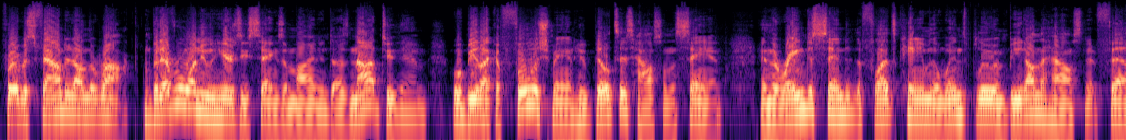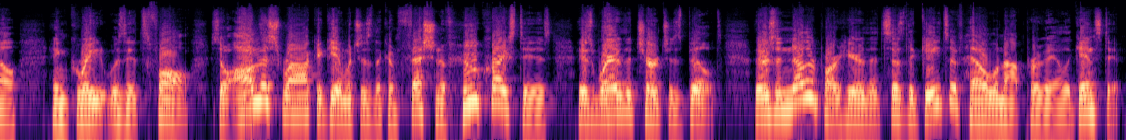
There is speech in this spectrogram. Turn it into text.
for was founded on the rock. But everyone who hears these sayings of mine and does not do them will be like a foolish man who built his house on the sand. And the rain descended, the floods came, the winds blew and beat on the house, and it fell, and great was its fall. So on this rock, again, which is the confession of who Christ is, is where the church is built. There's another part here that says the gates of hell will not prevail against it,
